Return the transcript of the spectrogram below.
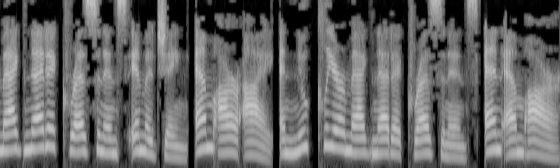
Magnetic resonance imaging MRI and nuclear magnetic resonance NMR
